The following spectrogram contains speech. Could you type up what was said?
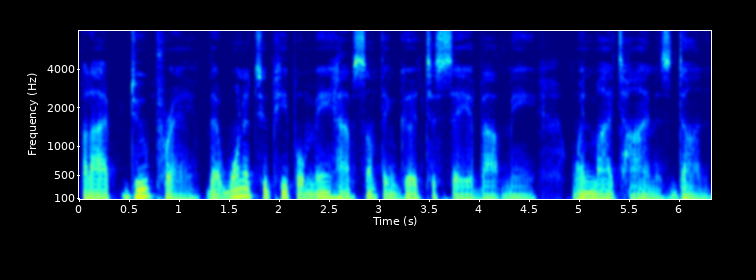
But I do pray that one or two people may have something good to say about me when my time is done.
